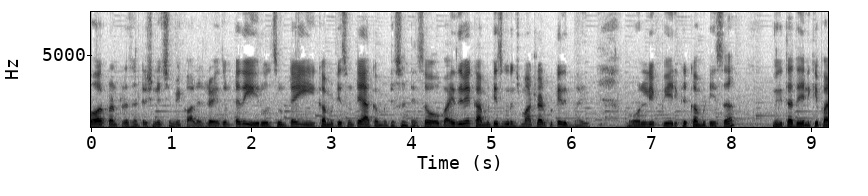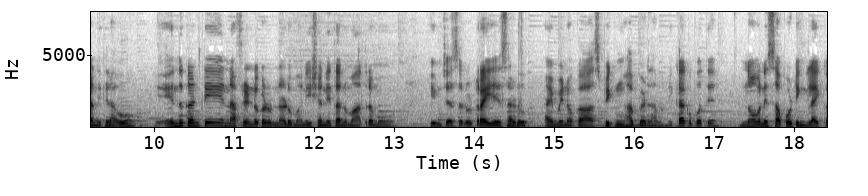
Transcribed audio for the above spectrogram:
పవర్ పాయింట్ ప్రెజెంటేషన్ ఇచ్చి మీ కాలేజ్లో ఏది ఉంటుంది ఈ రూల్స్ ఉంటాయి ఈ కమిటీస్ ఉంటాయి ఆ కమిటీస్ ఉంటాయి. So by the way committees గురించి మాట్లాడుకుంటే ఇది బై. ఓన్లీ పేరుకి కమిటీస్. మిగతా దేనికి పనికిరావు. ఎందుకంటే నా ఫ్రెండ్ ఒకడు ఉన్నాడు మనీష్ అని తను మాత్రము ఏం చేస్తాడు ట్రై చేశాడు. ఐ మీన్ ఒక స్పీకింగ్ హబ్ పెడదామని. కాకపోతే నో వన్ ఈ సపోర్టింగ్ లైక్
